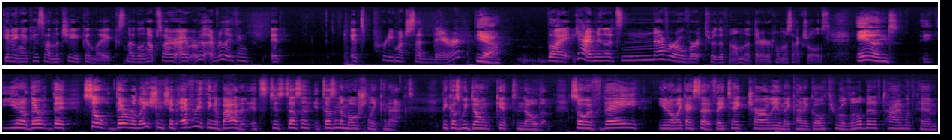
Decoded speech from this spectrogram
getting a kiss on the cheek and like snuggling up. So I, I, really, I really think it, it's pretty much said there. yeah But yeah, I mean, it's never overt through the film that they're homosexuals. and you know their the so their relationship everything about it it's just doesn't it doesn't emotionally connect because we don't get to know them. So if they you know like i said if they take charlie and they kind of go through a little bit of time with him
